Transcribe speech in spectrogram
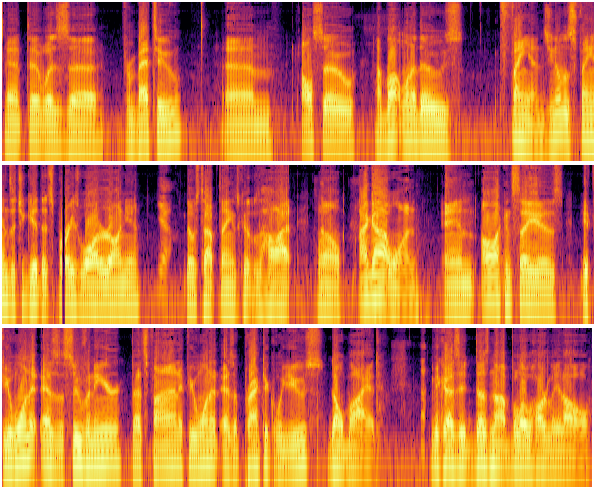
that uh, was uh, from Batuu. Um, also, I bought one of those fans. You know those fans that you get that sprays water on you? Yeah. those type things because it was hot. Well, I got one, and all I can say is if you want it as a souvenir, that's fine. If you want it as a practical use, don't buy it because it does not blow hardly at all.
